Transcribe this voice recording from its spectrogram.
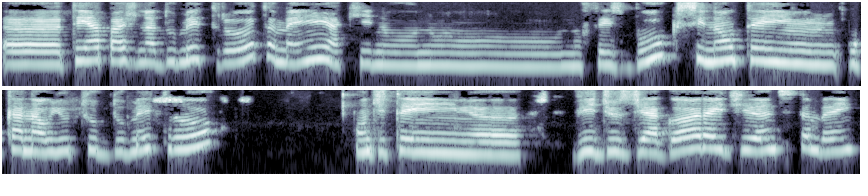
Uh, tem a página do metrô também aqui no, no, no, Facebook. Se não, tem o canal YouTube do metrô, onde tem uh, vídeos de agora e de antes também.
